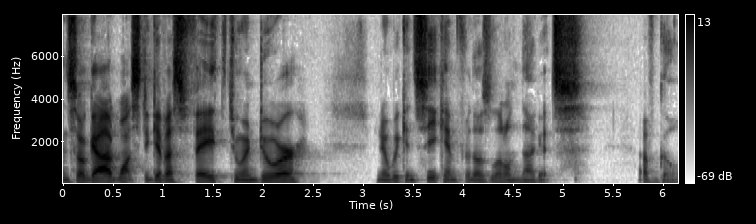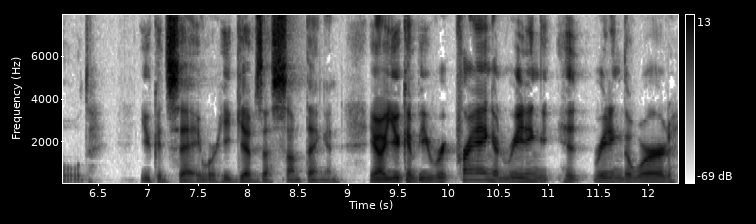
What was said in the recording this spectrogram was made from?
And so God wants to give us faith to endure. You know, we can seek Him for those little nuggets of gold, you could say, where He gives us something. And, you know, you can be re- praying and reading, his, reading the Word,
